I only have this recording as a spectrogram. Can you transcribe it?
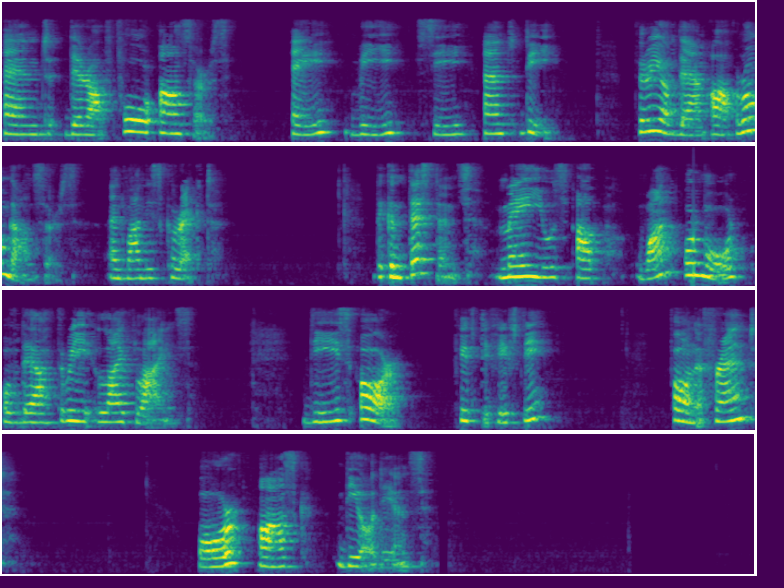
and there are four answers A, B, C and D. Three of them are wrong answers and one is correct. The contestants may use up one or more of their three lifelines. These are 50-50, phone a friend, or ask the audience.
